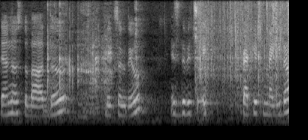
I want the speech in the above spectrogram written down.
ਦੈਨ ਉਸ ਤੋਂ ਬਾਅਦ ਦੇਖ ਸਕਦੇ ਹੋ, ਇਸ ਦੇ ਵਿੱਚ ਇੱਕ ਪੈਕੇਟ ਮੈਗੀ ਦਾ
